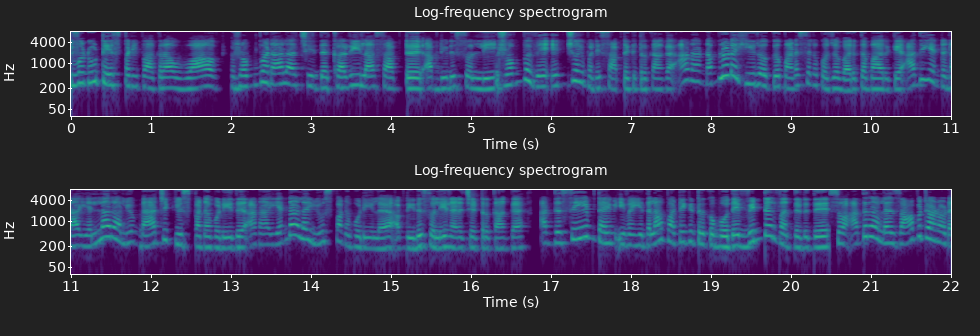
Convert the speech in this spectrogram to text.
இவனும் டேஸ்ட் பண்ணி பாக்குறான் வா ரொம்ப நாள் ஆச்சு இந்த கறிலாம் சாப்பிட்டு அப்படின்னு சொல்லி ரொம்பவே என்ஜாய் பண்ணி சாப்பிட்டுக்கிட்டு இருக்காங்க. ஆனா நம்மளோட ஹீரோக்கு மனசுல கொஞ்சம் வருத்தமா இருக்கு. அது என்னன்னா எல்லாராலையும் மேஜிக் யூஸ் பண்ண முடியுது. ஆனா என்னால யூஸ் பண்ண முடியல அப்படின்னு சொல்லி நினைச்சிட்டு இருக்காங்க. அட் த சேம் டைம் இவன் இதெல்லாம் பண்ணிக்கிட்டு இருக்கும் போதே வின்டர் வந்துடுது. சோ அதனால சாபுட்டானோட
